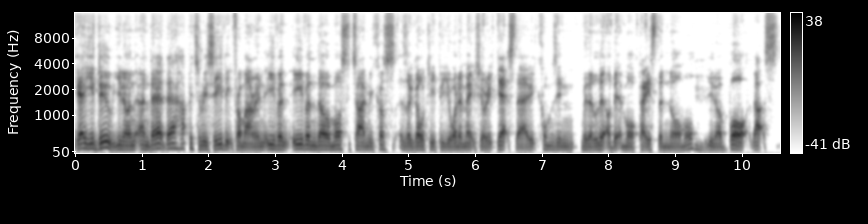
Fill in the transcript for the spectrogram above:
Yeah, you do, you know, and, and they're they're happy to receive it from Aaron, even even though most of the time, because as a goalkeeper, you want to make sure it gets there. It comes in with a little bit more pace than normal, mm. you know. But that's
